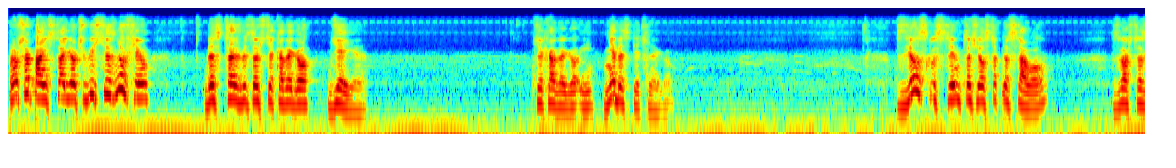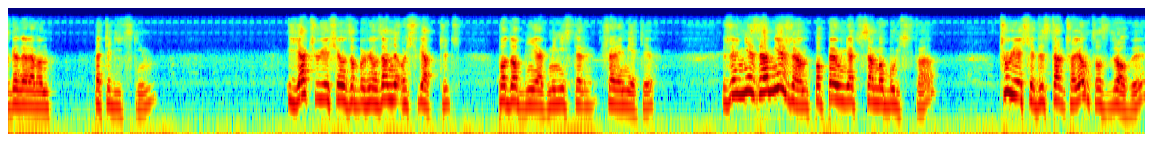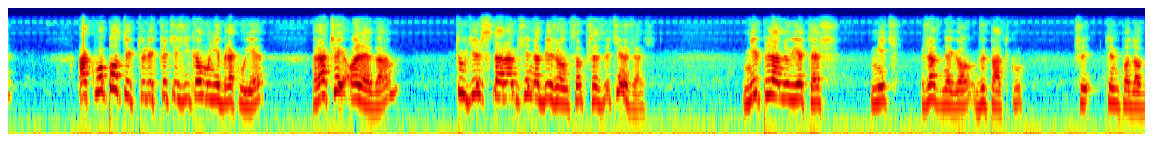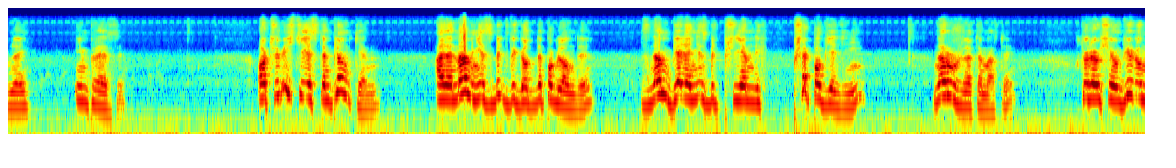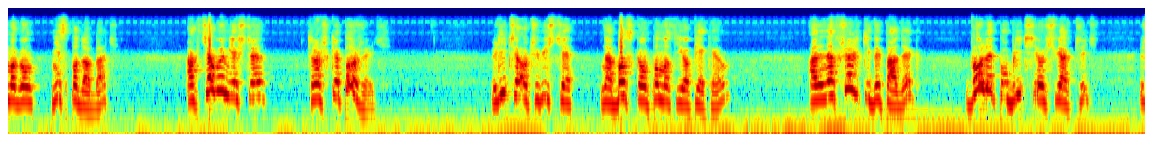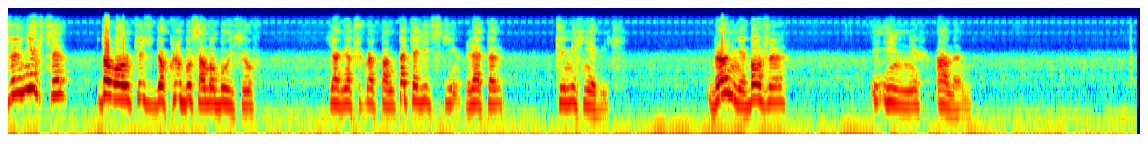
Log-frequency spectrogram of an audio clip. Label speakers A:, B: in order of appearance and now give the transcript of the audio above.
A: Proszę Państwa, i oczywiście znów się bez przerwy coś ciekawego dzieje. Ciekawego i niebezpiecznego. W związku z tym, co się ostatnio stało, zwłaszcza z generałem Petelickim, i ja czuję się zobowiązany oświadczyć, podobnie jak minister Szeremietyw, że nie zamierzam popełniać samobójstwa, czuję się wystarczająco zdrowy, a kłopoty, których przecież nikomu nie brakuje, raczej olewam, tudzież staram się na bieżąco przezwyciężać. Nie planuję też mieć żadnego wypadku czy tym podobnej imprezy. Oczywiście jestem pionkiem, ale mam niezbyt wygodne poglądy, znam wiele niezbyt przyjemnych przepowiedni na różne tematy, które się wielu mogą nie spodobać, a chciałbym jeszcze troszkę pożyć. Liczę oczywiście na boską pomoc i opiekę, ale na wszelki wypadek wolę publicznie oświadczyć, że nie chcę dołączyć do klubu samobójców, jak na przykład pan Petelicki, Leper czy Michniewicz. Broń mnie Boże i innych. Amen.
